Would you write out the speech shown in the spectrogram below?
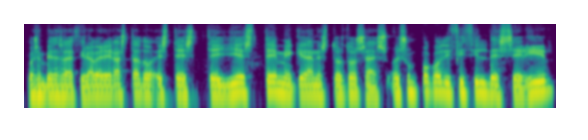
pues empiezas a decir, a ver, he gastado este, este y este, me quedan estos dos. O sea, es, es un poco difícil de seguir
